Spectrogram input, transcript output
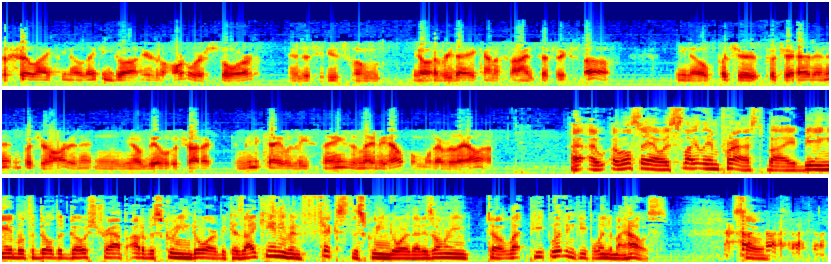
to feel like you know they can go out here to the hardware store and just use some you know everyday kind of scientific stuff. You know, put your put your head in it and put your heart in it, and you know be able to try to communicate with these things and maybe help them whatever they are. I, I, will say I was slightly impressed by being able to build a ghost trap out of a screen door because I can't even fix the screen door that is only to let peop living people into my house. So,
